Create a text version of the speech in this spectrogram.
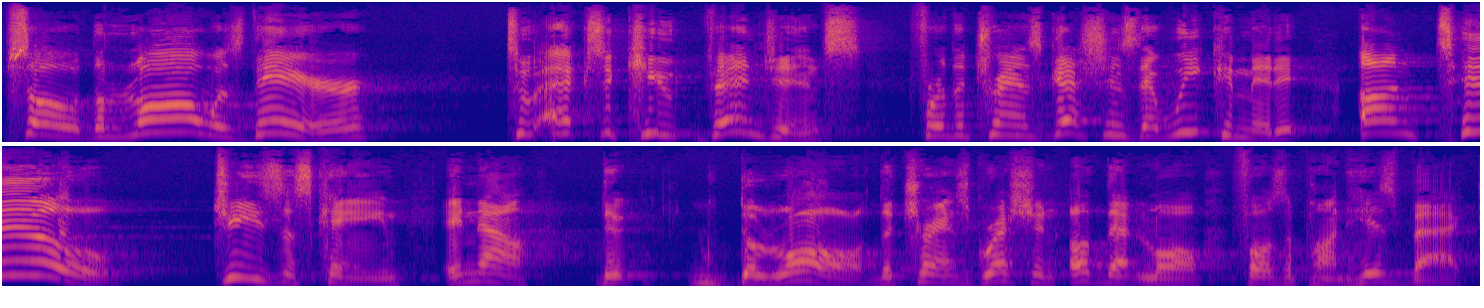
So the law was there to execute vengeance for the transgressions that we committed until Jesus came. And now the, the law, the transgression of that law falls upon his back.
